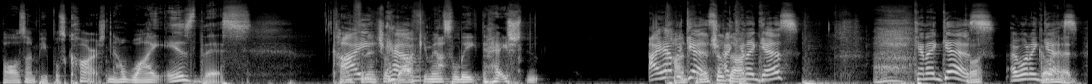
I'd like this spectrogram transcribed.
falls on people's cars. Now, why is this? Confidential have- documents leaked. Hey, sh- I have a guess. I, uh, can I guess? Can I guess? I want to guess ahead.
